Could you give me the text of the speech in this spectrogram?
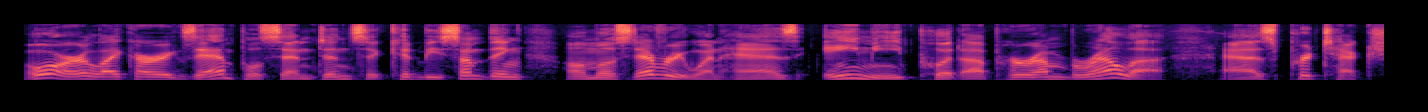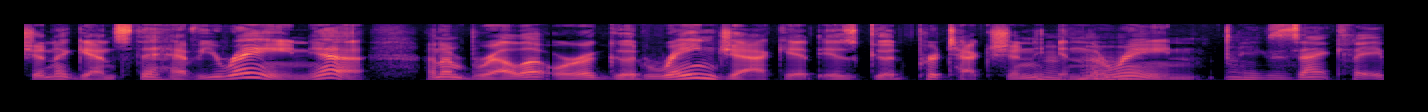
Or, like our example sentence, it could be something almost everyone has. Amy put up her umbrella as protection against the heavy rain. Yeah, an umbrella or a good rain jacket is good protection in the mm-hmm. rain. Exactly.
